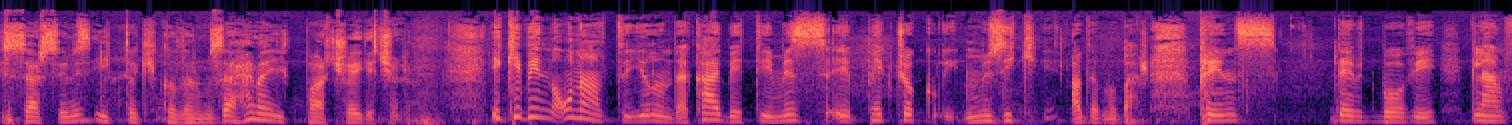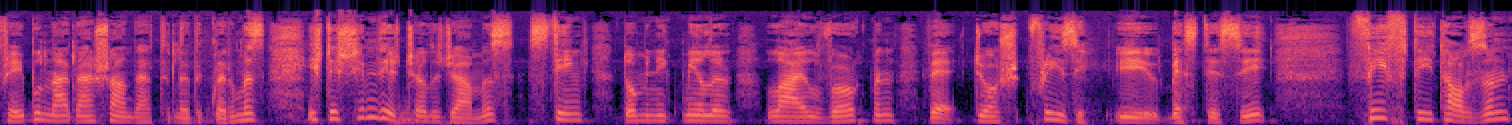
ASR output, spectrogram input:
isterseniz ilk dakikalarımıza hemen ilk parçaya geçelim. 2016 yılında kaybettiğimiz e, pek çok müzik adamı var. Prince, David Bowie, Glenn Frey bunlardan şu anda hatırladıklarımız. İşte şimdi çalacağımız Sting, Dominic Miller, Lyle Workman ve Josh Freese e, bestesi 50,000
